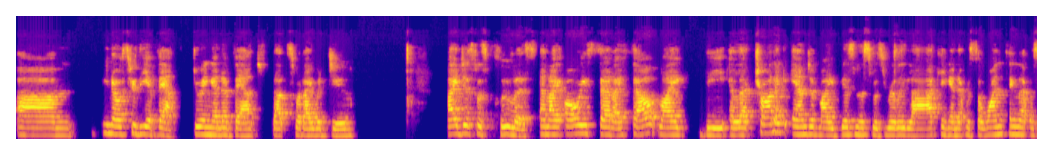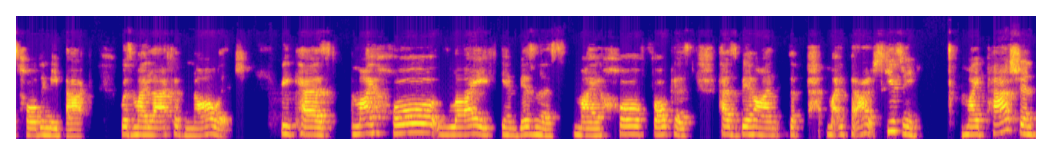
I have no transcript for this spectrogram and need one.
um, you know, through the event, doing an event. That's what I would do. I just was clueless. And I always said I felt like the electronic end of my business was really lacking. And it was the one thing that was holding me back was my lack of knowledge because my whole life in business, my whole focus has been on the, my, excuse me, my passion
